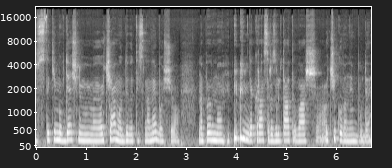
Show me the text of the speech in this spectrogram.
з такими вдячними очами дивитесь на небо, що, напевно, якраз результат ваш очікуваний буде.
